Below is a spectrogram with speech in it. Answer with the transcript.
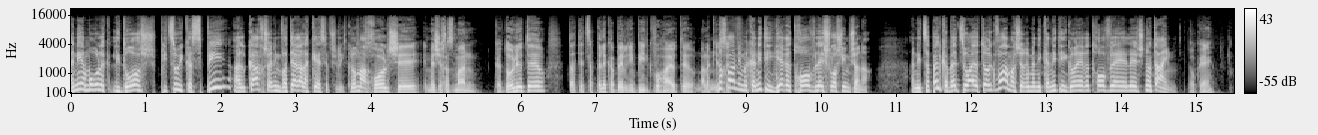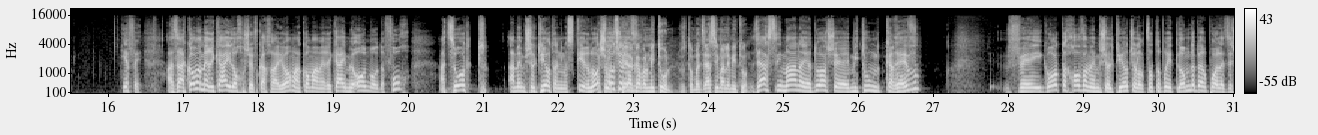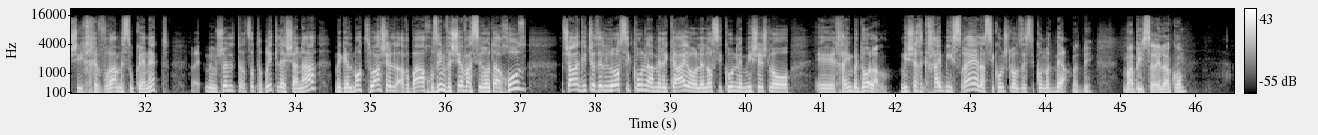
אני אמור לדרוש פיצוי כספי על כך שאני מוותר על הכסף שלי. כלומר, ככל שמשך הזמן גדול יותר, אתה תצפה לקבל ריבית גבוהה יותר על הכסף. נכון, אם קניתי איגרת חוב ל-30 שנה. אני אצפה לקבל תשואה יותר גבוהה מאשר אם אני קניתי איגרת חוב לשנתיים. אוקיי. יפה. אז העקום האמריקאי לא חושב ככה היום, העקום האמריקאי מאוד מאוד הפוך. התשואות הממשלתיות, אני מזכיר, לא מה תשואות של... שמצביע אגב על מיתון, זאת אומרת זה הסימן למיתון. זה הסימן הידוע שמיתון קרב, ואיגרות החוב הממשלתיות של ארה"ב, לא מדבר פה על איזושהי חברה מסוכנת, ממשלת ארה"ב לשנה מגלמות תשואה של 4% ו-7 עשיריות האחוז, אפשר להגיד שזה ללא סיכון לאמריקאי או ללא סיכון למי שיש לו אה, חיים בדולר. מי שחי בישראל, הסיכון שלו זה סיכון מטבע. מטבע. מה בישראל לעקום?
